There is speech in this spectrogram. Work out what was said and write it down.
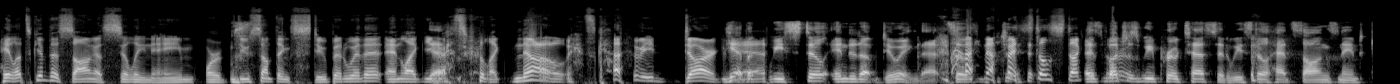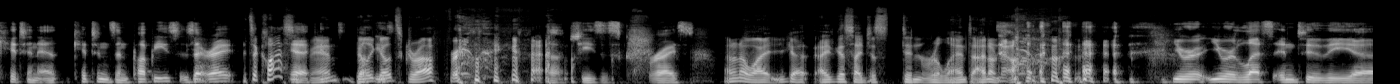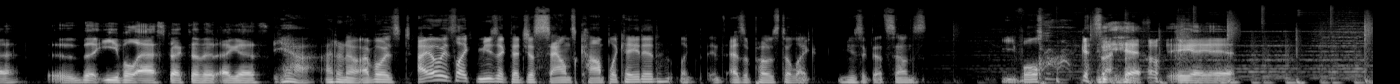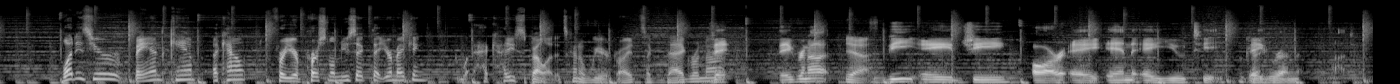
Hey, let's give this song a silly name or do something stupid with it. And like you Yeah. guys were like, no, it's gotta be dark. Yeah, man. but we still ended up doing that. So I know, I still stuck as much through. as we protested, we still had songs named "Kitten" and "Kittens and Puppies." Is that right? It's a classic, Yeah, man. Billy. Goat's Gruff. Oh Jesus Christ! I don't know why you got. I guess I just didn't relent. I don't know. you were you were less into the uh, the evil aspect of it, I guess. yeah, I don't know. I've always, I always like music that just sounds complicated, like as opposed to like music that sounds evil. I guess I yeah, yeah, yeah, yeah. What is your Bandcamp account for your personal music that you're making? What, heck, how do you spell it? It's kind of weird, right? It's like Vagranaut. Va- Vagranaut, yeah. V A G R A N A U T. Vagranaut.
